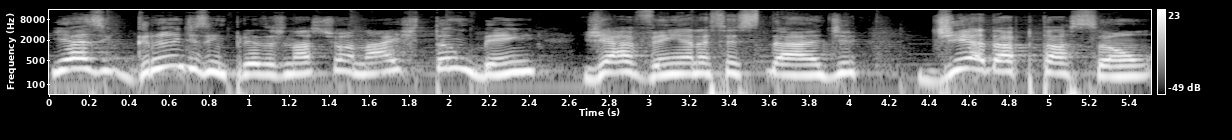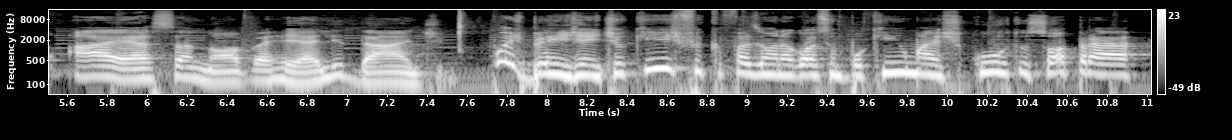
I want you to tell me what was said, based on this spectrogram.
E as grandes empresas nacionais também já veem a necessidade de adaptação a essa nova realidade. Pois bem, gente, eu quis fazer um negócio um pouquinho mais curto só para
